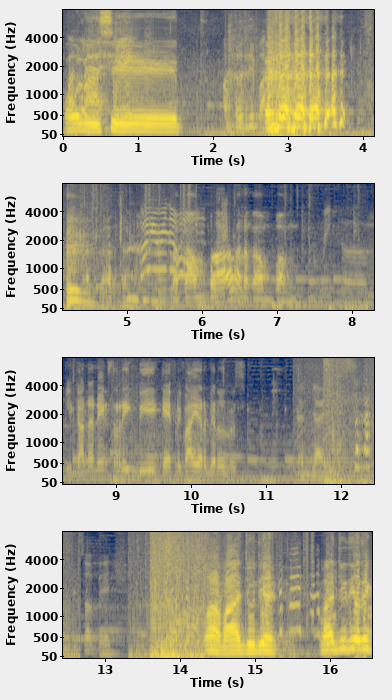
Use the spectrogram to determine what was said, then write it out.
Holy shit. Anak kampang, anak kampang. Klik kanannya yang sering, Bi. Kayak Free Fire, biar lurus. Anjay. Wah, maju dia. Maju dia, Rick.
